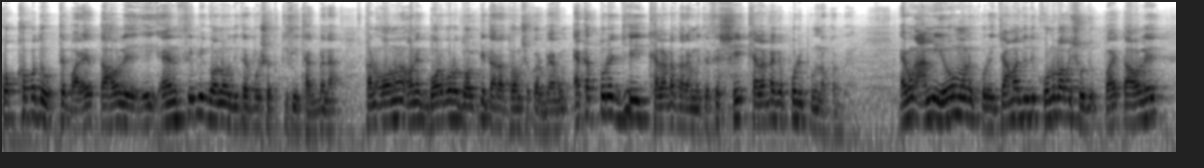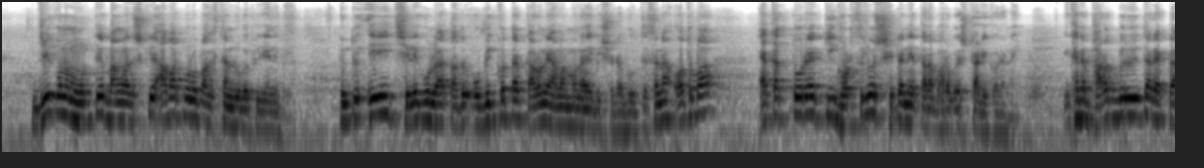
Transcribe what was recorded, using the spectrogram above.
কক্ষপথে উঠতে পারে, তাহলে এই এনসিপি গণ অধিকার পরিষদ কিছুই থাকবে না। কারণ অন- অনেক বড় বড় দলকে তারা ধ্বংস করবে এবং একাত্তরের যেই খেলাটা তারা মেতেছে, সেই খেলাটাকে পরিপূর্ণ করবে। এবং আমি এও মনে করি, জামাত যদি কোনোভাবে সুযোগ পায়, তাহলে যে কোনো মুহূর্তে বাংলাদেশকে আবার পূর্ব পাকিস্তান রূপে ফিরিয়ে নেবে। কিন্তু এই ছেলেগুলা তাদের অভিজ্ঞতার কারণে আমার মনে হয় বিষয়টা বলতেছে না, অথবা একাত্তরে কি ঘটছিল সেটা নিয়ে তারা ভালো করে স্টাডি করে নাই। এখানে ভারত বিরোধিতার একটা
